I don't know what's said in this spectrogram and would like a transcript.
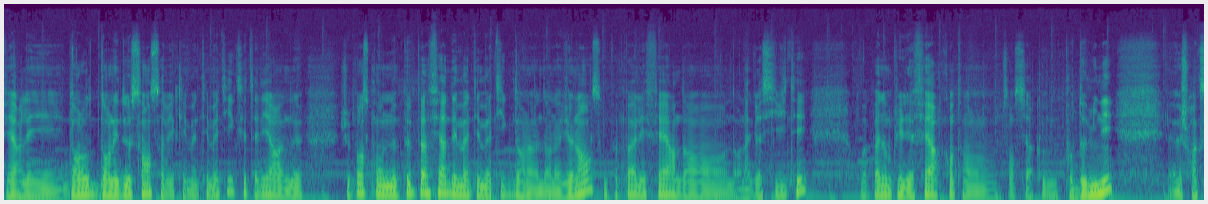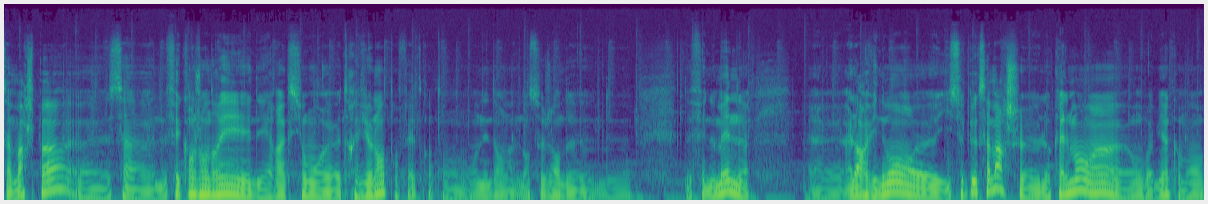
vers les, dans, les deux sens avec les mathématiques. C'est-à-dire, je pense qu'on ne peut pas faire des mathématiques dans la, violence, on ne peut pas les faire dans, l'agressivité, on ne peut pas non plus les faire quand on s'en sert pour dominer. Euh, je crois que ça ne marche pas. ça ne fait qu'engendrer des réactions très violentes, en fait, quand on, est dans, ce genre de de phénomènes. Euh, alors évidemment, euh, il se peut que ça marche euh, localement. Hein. On voit bien comment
